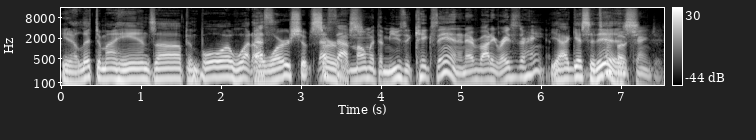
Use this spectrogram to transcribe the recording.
you know, lifted my hands up and boy, what That's- a worship That's service. that moment the music kicks in and everybody raises their hand. Yeah, I guess it is. Tempo changes.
